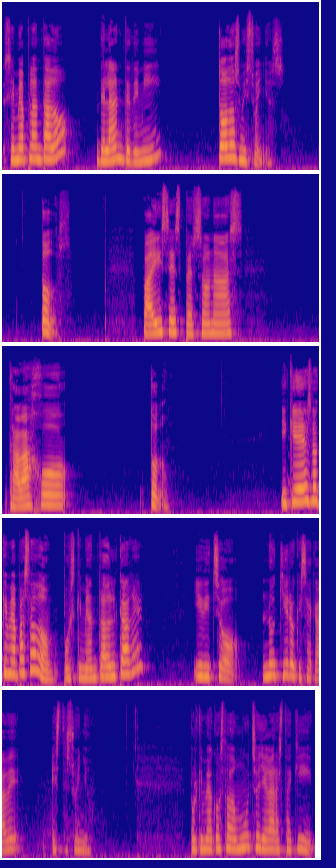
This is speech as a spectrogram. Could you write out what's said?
se me ha plantado delante de mí todos mis sueños. Todos. Países, personas, trabajo, todo. ¿Y qué es lo que me ha pasado? Pues que me ha entrado el cague y he dicho, no quiero que se acabe este sueño. Porque me ha costado mucho llegar hasta aquí,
